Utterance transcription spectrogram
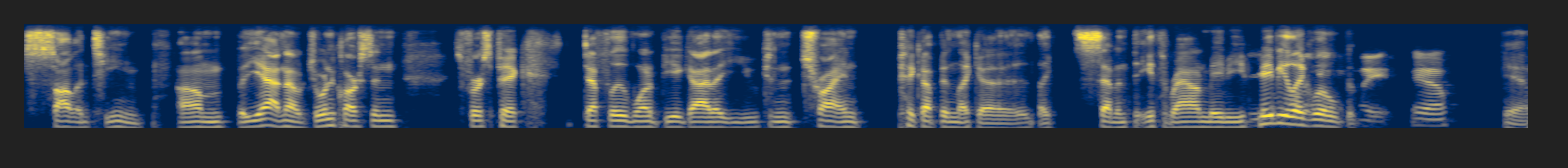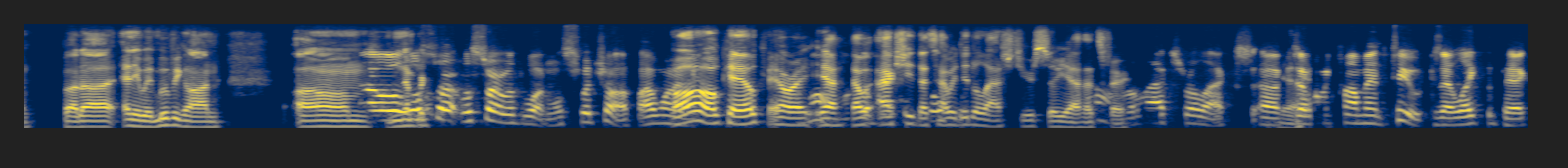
solid team. Um, but yeah, no, Jordan Clarkson, first pick, definitely want to be a guy that you can try and pick up in like a like seventh, eighth round, maybe, maybe like a little bit. Yeah. Yeah. But uh anyway, moving on. Um oh, number... we'll start we'll start with one. We'll switch off. I want Oh, okay, okay, all right. yeah. That, actually that's how we did it last year. So yeah, that's oh, fair. Relax, relax. Uh because yeah. I want to comment too, because I like the pick.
